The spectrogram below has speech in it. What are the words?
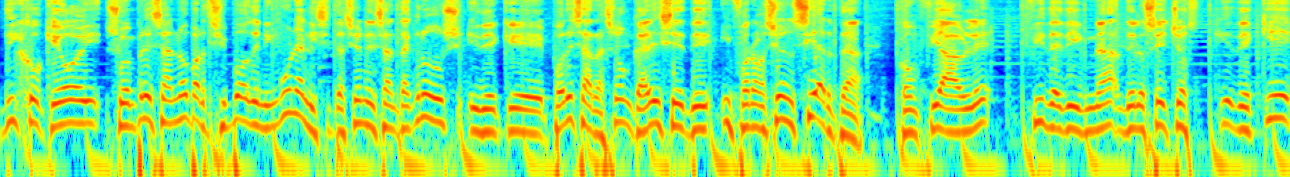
dijo que hoy su empresa no participó de ninguna licitación en Santa Cruz y de que por esa razón carece de información cierta, confiable, fidedigna de los hechos de que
